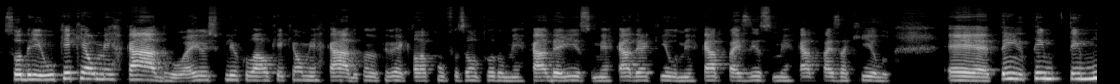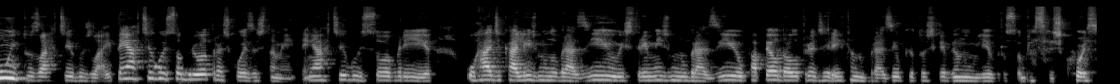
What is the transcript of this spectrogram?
sobre o que, que é o mercado. Aí eu explico lá o que, que é o mercado, quando tiver aquela confusão toda, o mercado é isso, o mercado é aquilo, o mercado faz isso, o mercado faz aquilo. É, tem, tem, tem muitos artigos lá. E tem artigos sobre outras coisas também. Tem artigos sobre o radicalismo no Brasil, o extremismo no Brasil, o papel da ultradireita no Brasil, porque eu estou escrevendo um livro sobre essas coisas.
